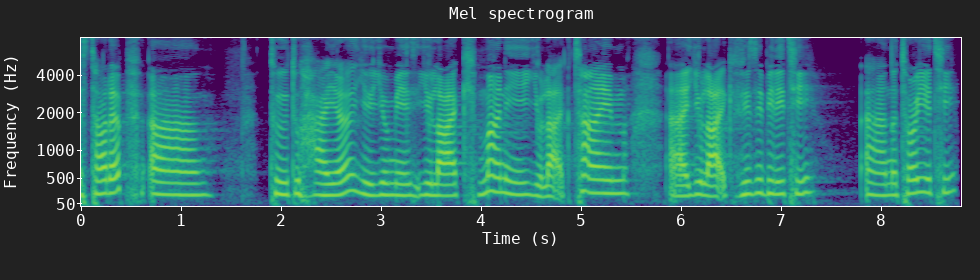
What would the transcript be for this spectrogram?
a startup uh, to, to hire. You, you, may, you like money, you lack time, uh, you lack visibility, notoriety.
